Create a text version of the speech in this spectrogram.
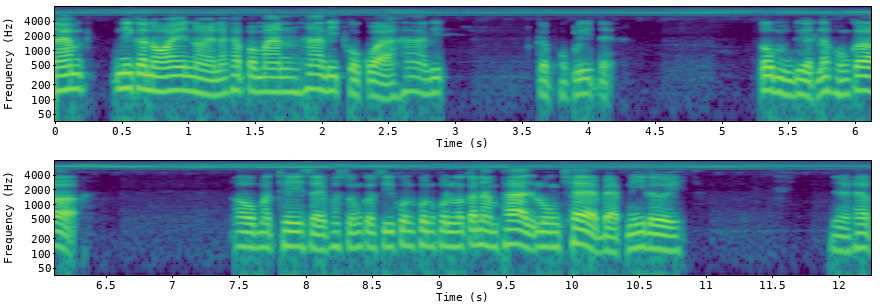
น้ำนี่ก็น้อยหน่อยนะครับ ประมาณห้าลิตรกว่าๆห้าลิตรเกือบหกลิตรเนี่ยต้มเดือดแล้วผมก็ เอามาเทใส่ผสมกับสีคนๆๆแล้วก็นำผ้าลงแช่แบบนี้เลย เนี่ยครับ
